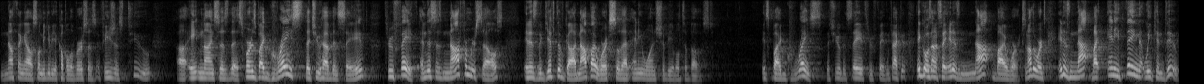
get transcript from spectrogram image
nothing else. Let me give you a couple of verses. Ephesians 2 uh, 8 and 9 says this For it is by grace that you have been saved through faith, and this is not from yourselves, it is the gift of God, not by works, so that anyone should be able to boast. It's by grace that you have been saved through faith. In fact, it goes on to say it is not by works. In other words, it is not by anything that we can do.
